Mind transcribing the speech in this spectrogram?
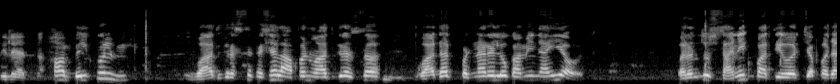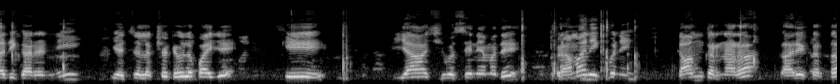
दिल्या आहेत का? हा बिलकुल. वादग्रस्त कशाला? आपण वादग्रस्त वादात पडणारे लोक आम्ही नाही आहोत. परंतु स्थानिक पातळीवरच्या पदाधिकाऱ्यांनी याचं लक्ष ठेवलं पाहिजे की या शिवसेनेमध्ये प्रामाणिकपणे काम करणारा कार्यकर्ता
